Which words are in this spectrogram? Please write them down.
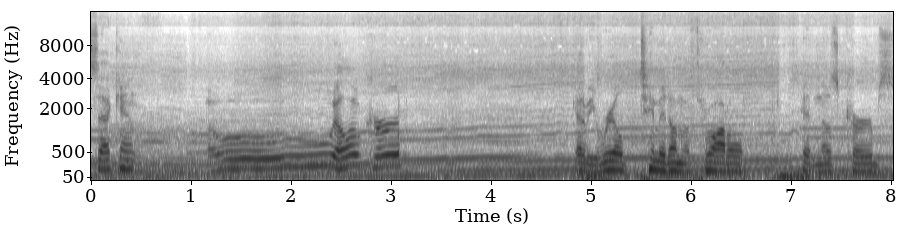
Second. Oh, hello, curb. Gotta be real timid on the throttle, hitting those curbs.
